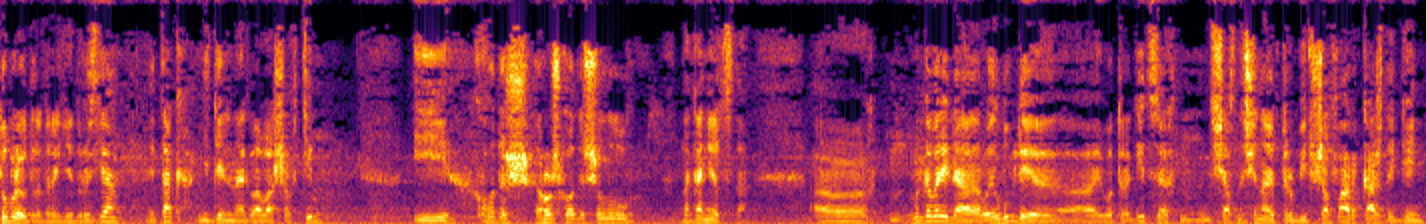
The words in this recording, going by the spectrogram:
Доброе утро, дорогие друзья. Итак, недельная глава Шафтим. И Ходыш, Рош Ходыш Илул, наконец-то. Э, мы говорили о Илуле, о его традициях. Сейчас начинают трубить в шафар каждый день.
